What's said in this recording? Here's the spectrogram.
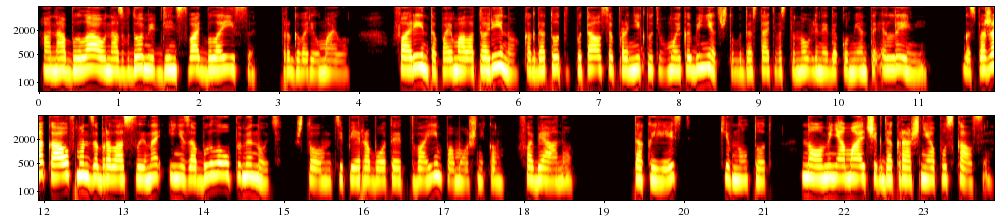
«Она была у нас в доме в день свадьбы Лаисы», — проговорил Майло. Фаринта поймала Торино, когда тот пытался проникнуть в мой кабинет, чтобы достать восстановленные документы Элейни. Госпожа Кауфман забрала сына и не забыла упомянуть, что он теперь работает твоим помощником, Фабиано. «Так и есть», — кивнул тот. «Но у меня мальчик до краш не опускался».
